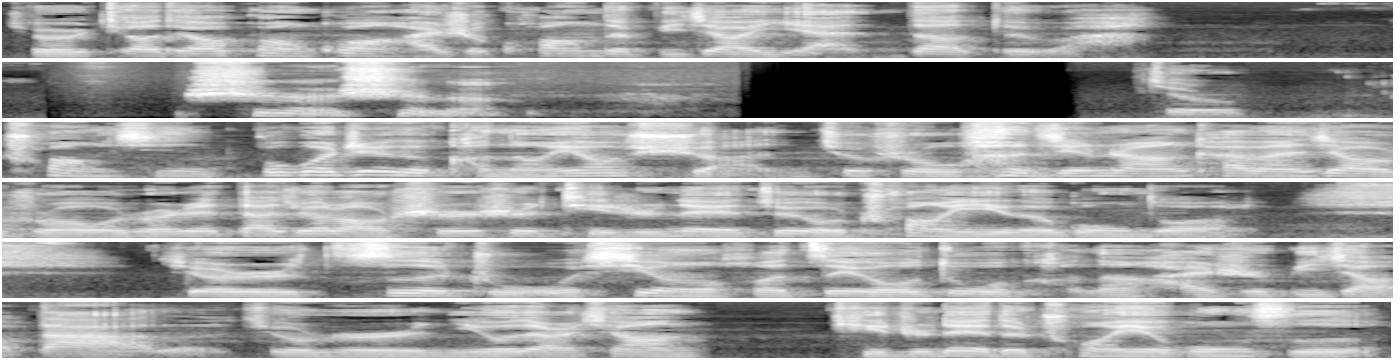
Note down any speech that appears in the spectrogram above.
就是条条框框还是框的比较严的，对吧？是的，是的。就是创新，不过这个可能要选。就是我经常开玩笑说，我说这大学老师是体制内最有创意的工作，就是自主性和自由度可能还是比较大的。就是你有点像体制内的创业公司，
